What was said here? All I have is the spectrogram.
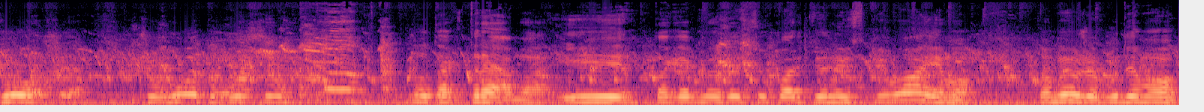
довше. Чого? Того, що ну так треба. І так як ми вже цю партію не вспіваємо, то ми вже будемо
